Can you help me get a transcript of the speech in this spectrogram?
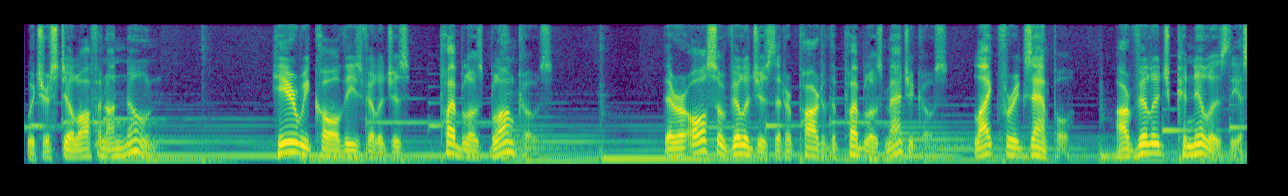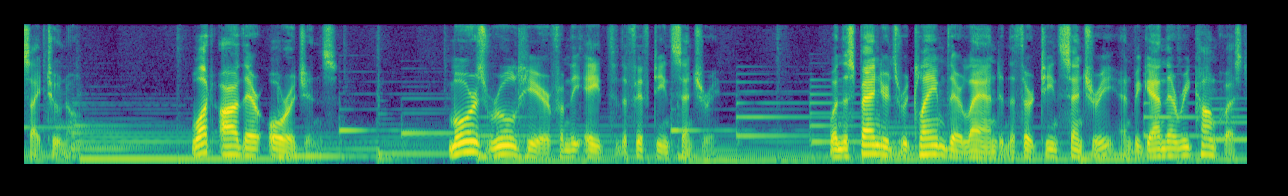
which are still often unknown. Here we call these villages Pueblos Blancos. There are also villages that are part of the Pueblos Magicos, like, for example, our village Canillas de Aceituno. What are their origins? Moors ruled here from the 8th to the 15th century. When the Spaniards reclaimed their land in the 13th century and began their reconquest,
